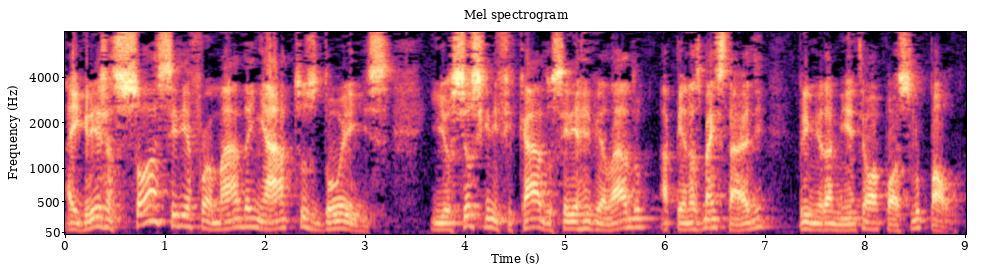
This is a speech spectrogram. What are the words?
A igreja só seria formada em Atos 2, e o seu significado seria revelado apenas mais tarde, primeiramente ao apóstolo Paulo.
